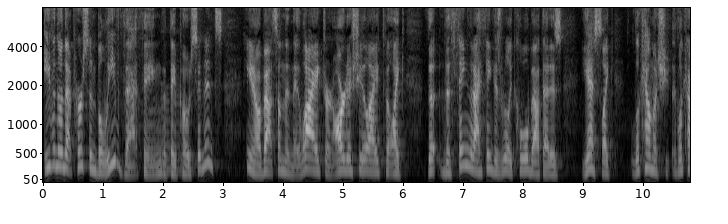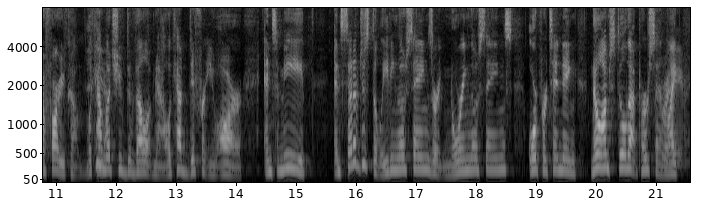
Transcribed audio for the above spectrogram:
even though that person believed that thing that they mm. posted. And it's you know about something they liked or an artist she liked. But like the the thing that I think is really cool about that is yes, like look how much look how far you've come. Look how much you've developed now. Look how different you are. And to me, instead of just deleting those things or ignoring those things or pretending, no, I'm still that person, Right, like right.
